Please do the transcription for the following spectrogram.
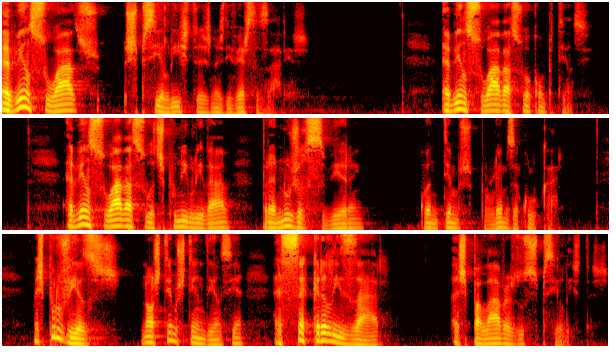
Abençoados especialistas nas diversas áreas. Abençoada a sua competência. Abençoada a sua disponibilidade para nos receberem quando temos problemas a colocar. Mas por vezes nós temos tendência a sacralizar as palavras dos especialistas.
